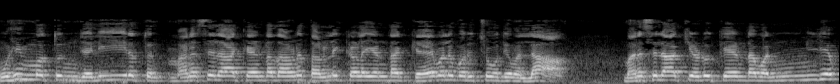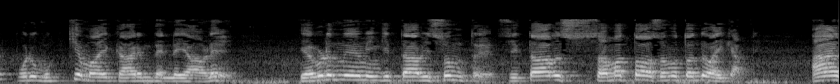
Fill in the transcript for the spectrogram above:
മുഹിമ്മത്തുൻ ജലീലത്തുൻ മനസ്സിലാക്കേണ്ടതാണ് തള്ളിക്കളയേണ്ട കേവലം ഒരു ചോദ്യമല്ല. മനസ്സിലാക്കിയെടുക്കേണ്ട വലിയ ഒരു മുഖ്യമായ കാര്യം തന്നെയാണ്. എവിടുന്ന് കിതാബി സുംത്ത്? കിതാബ് സമത്തോ സുമത്തോ എന്ത് വായിക്കാം. ആ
